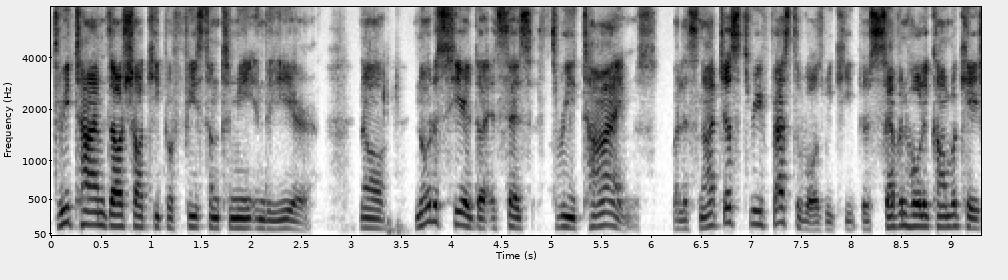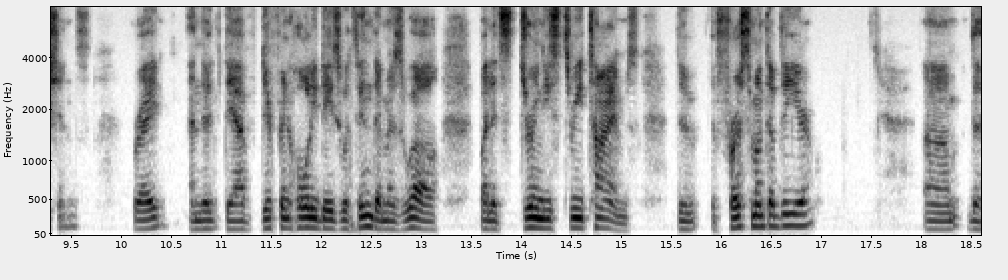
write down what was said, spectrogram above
Three times thou shalt keep a feast unto me in the year. Now, notice here that it says three times, but it's not just three festivals we keep. There's seven holy convocations, right? And they have different holy days within them as well. But it's during these three times the, the first month of the year, um, the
